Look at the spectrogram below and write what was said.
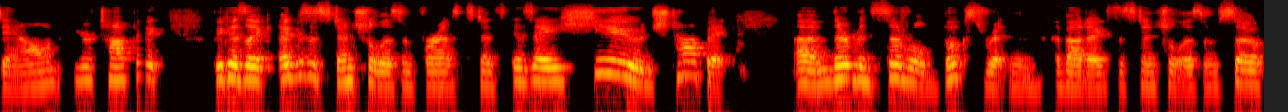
down your topic, because like existentialism, for instance, is a huge topic. Um, there have been several books written about existentialism. So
